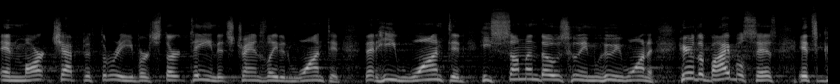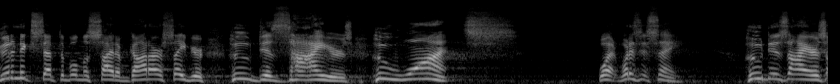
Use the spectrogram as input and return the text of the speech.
in Mark chapter 3, verse 13, that's translated wanted. That he wanted, he summoned those who he, who he wanted. Here the Bible says it's good and acceptable in the sight of God our Savior, who desires, who wants. What? What does it say? Who desires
